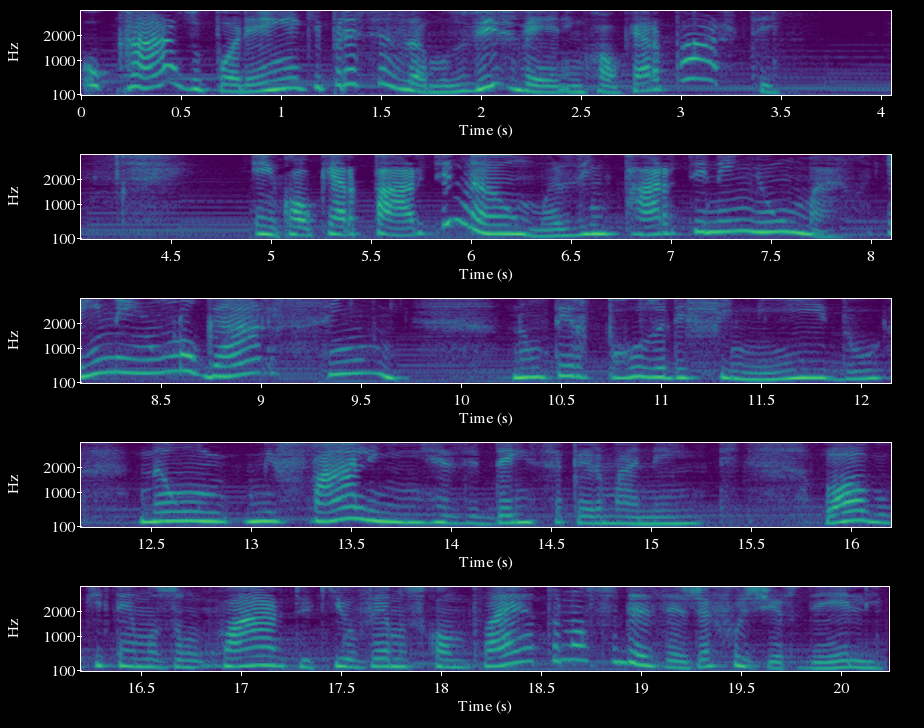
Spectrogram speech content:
O caso, porém, é que precisamos viver em qualquer parte. Em qualquer parte, não, mas em parte nenhuma. Em nenhum lugar, sim. Não ter pouso definido, não me falem em residência permanente. Logo que temos um quarto e que o vemos completo, nosso desejo é fugir dele.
